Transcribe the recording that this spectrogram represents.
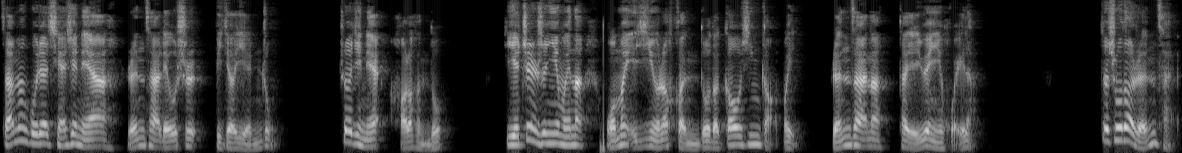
咱们国家前些年啊人才流失比较严重，这几年好了很多。也正是因为呢我们已经有了很多的高薪岗位，人才呢他也愿意回来。这说到人才，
